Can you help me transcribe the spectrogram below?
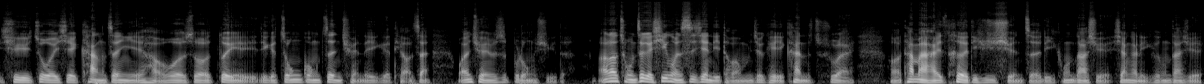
去做一些抗争也好，或者说对这个中共政权的一个挑战，完全是不容许的。啊，那从这个新闻事件里头，我们就可以看得出来，哦，他们还特地去选择理工大学、香港理工大学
